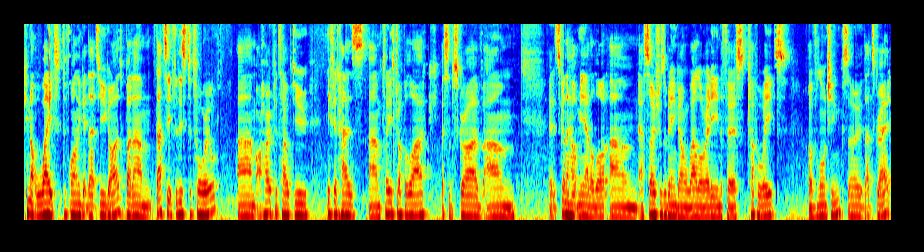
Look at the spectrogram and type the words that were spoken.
cannot wait to finally get that to you guys. But um, that's it for this tutorial. Um, I hope it's helped you. If it has, um, please drop a like, a subscribe. Um, it's going to help me out a lot. Um, our socials have been going well already in the first couple weeks of launching, so that's great.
